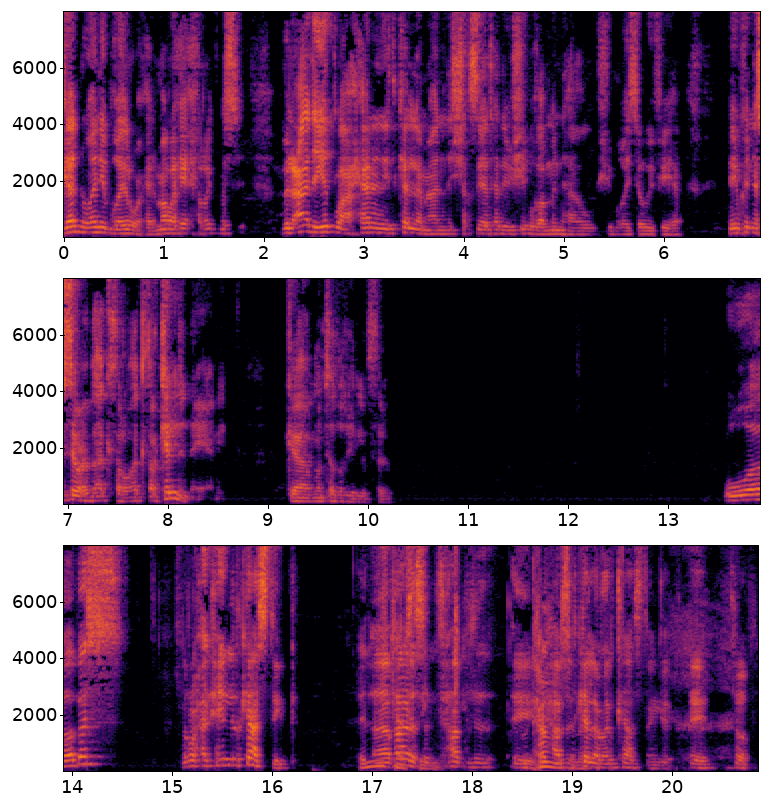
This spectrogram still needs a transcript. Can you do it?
قن آه، وين يبغى يروح يعني ما راح يحرق بس بالعادة يطلع أحيانا يتكلم عن الشخصيات هذه وش يبغى منها وش يبغى يسوي فيها. يمكن نستوعب أكثر وأكثر كلنا يعني كمنتظرين للفيلم. وبس نروح الحين للكاستنج. آه فارس انت حاب إيه حاب تتكلم عن الكاستنج. إيه تفضل.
